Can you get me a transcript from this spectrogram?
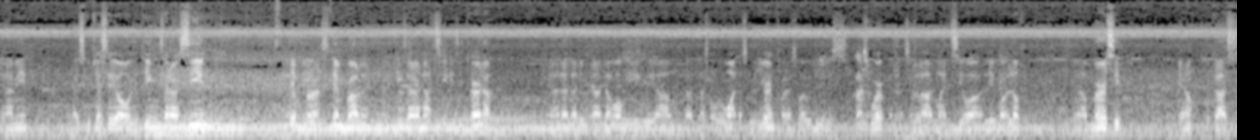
You know what I mean? Like scripture say, oh, the things that are seen, you know I mean, Temporal. it's temporal, and the things that are not seen is eternal. You know, that, that, that, that what we, we um, that, that's what we want, that's what we yearn for, that's why we're doing this, this work, man. So the Lord might see our labor of love, you know, have mercy, you know, because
